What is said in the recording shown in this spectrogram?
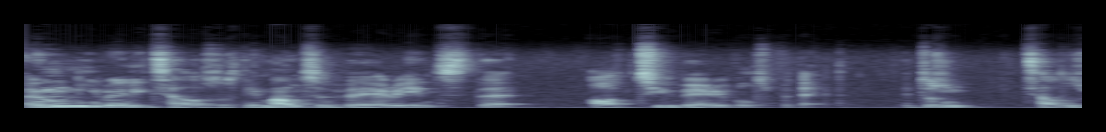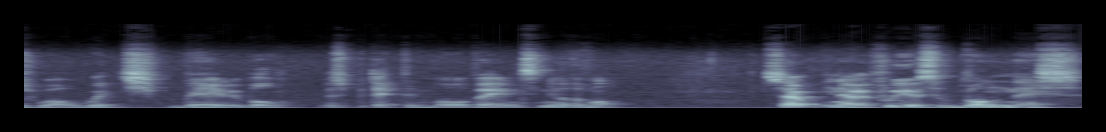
only really tells us the amount of variance that our two variables predict. It doesn't tell us well which variable is predicting more variance than the other one. So, you know, if we were to run this,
